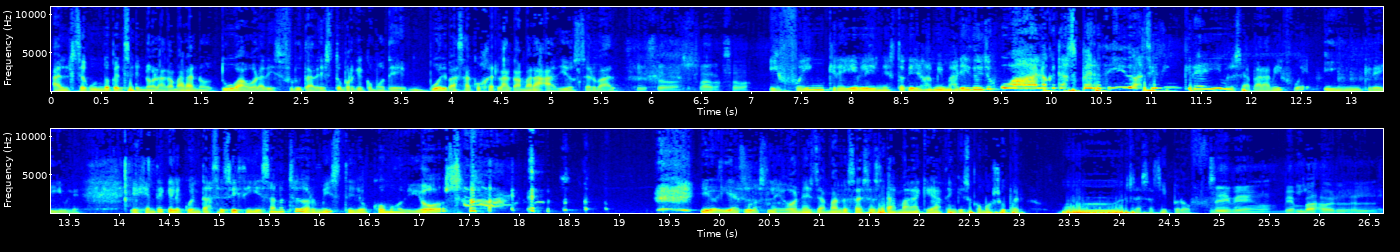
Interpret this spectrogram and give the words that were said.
al segundo pensé, no, la cámara no, tú ahora disfruta de esto, porque como te vuelvas a coger la cámara, adiós, Serval. Sí, se va, claro, se va. Y fue increíble. Y en esto que llega mi marido, y yo, ¡guau! Lo que te has perdido, ha sido increíble. O sea, para mí fue increíble. Y hay gente que le cuentas eso y dice, ¿y esa noche dormiste? Y yo, como Dios. y oías los leones llamándose a esa llamada que hacen, que es como súper. Es así profundo. Sí, bien, bien bajo el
